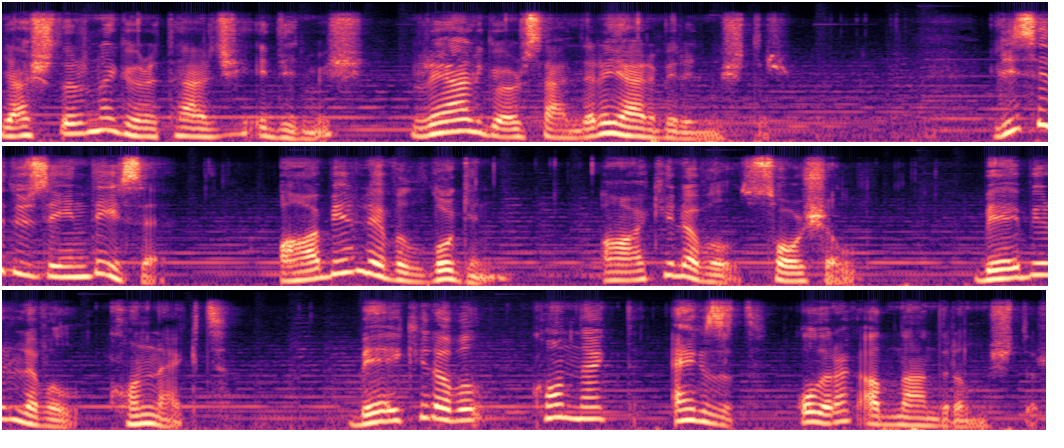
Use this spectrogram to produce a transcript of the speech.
yaşlarına göre tercih edilmiş reel görsellere yer verilmiştir. Lise düzeyinde ise A1 Level Login, A2 Level Social, B1 Level Connect, B2 Level Connect Exit olarak adlandırılmıştır.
